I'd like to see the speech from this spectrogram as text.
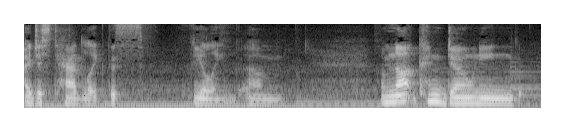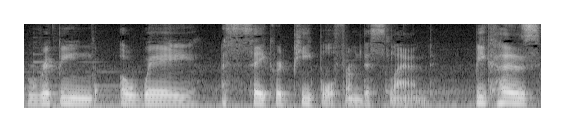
I just had like this feeling. Um, I'm not condoning ripping away a sacred people from this land because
